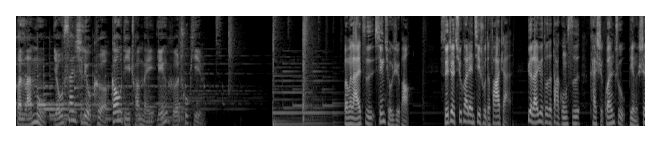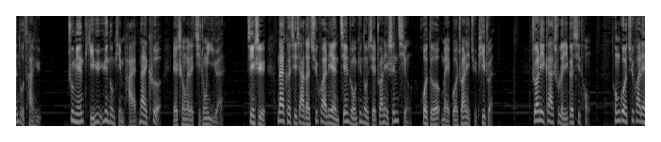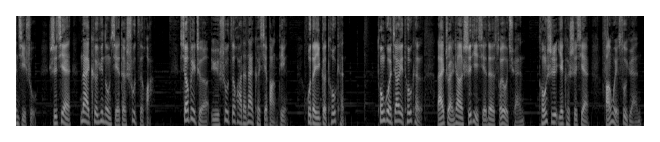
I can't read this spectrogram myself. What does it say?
本栏目由三十六克高低传媒联合出品。本文来自星球日报。随着区块链技术的发展，越来越多的大公司开始关注并深度参与。著名体育运动品牌耐克也成为了其中一员。近日，耐克旗下的区块链兼容运动鞋专利申请获得美国专利局批准。专利概述了一个系统，通过区块链技术实现耐克运动鞋的数字化。消费者与数字化的耐克鞋绑定，获得一个 token，通过交易 token 来转让实体鞋的所有权，同时也可实现防伪溯源。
